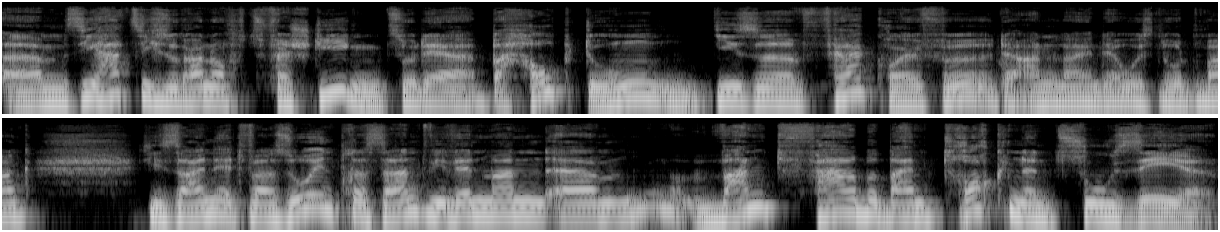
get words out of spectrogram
Ähm, sie hat sich sogar noch verstiegen zu der Behauptung, diese Verkäufe der Anleihen der US-Notenbank die seien etwa so interessant, wie wenn man ähm, Wandfarbe beim Trocknen zusehe.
